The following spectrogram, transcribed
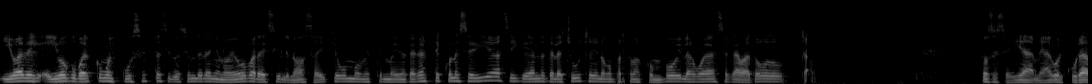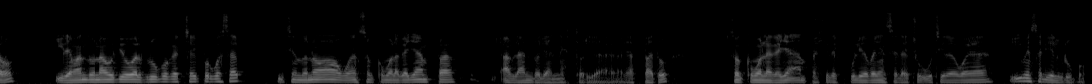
iba, iba a ocupar como excusa esta situación del año nuevo para decirle, no, ¿sabes qué? Vos me, me cagaste con ese día, así que ándate la chucha y no comparto más con vos y la weá se acaba todo, chao. Entonces ese día me hago el curado y le mando un audio al grupo, ¿cachai? Por WhatsApp, diciendo, no, weón, son como la callampa, hablándole a Néstor y a, Pato, son como la callampa, giles culiados, váyanse la chucha y la weá, y me salí el grupo.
